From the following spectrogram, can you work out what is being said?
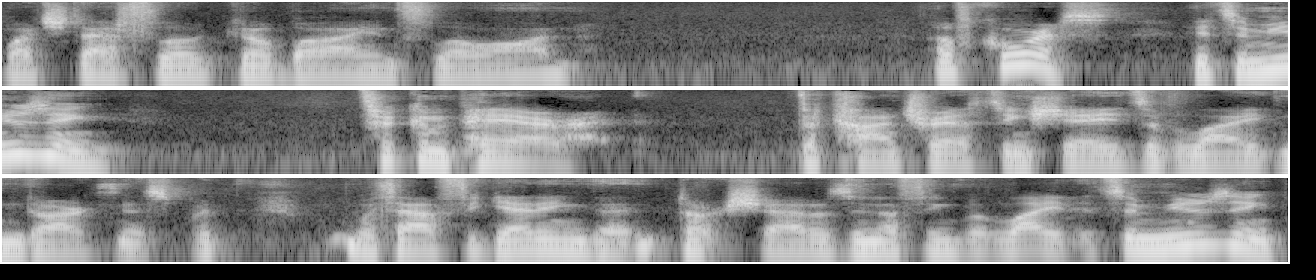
Watch that float go by and flow on. Of course, it's amusing to compare the contrasting shades of light and darkness, but without forgetting that dark shadows are nothing but light. It's amusing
